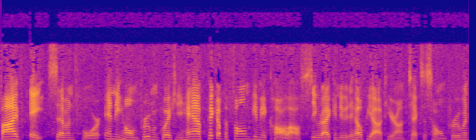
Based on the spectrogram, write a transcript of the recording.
713-212-5874. Any home improvement question you have, pick up the phone, give me a call. I'll see what I can do to help you out here on Texas Home Improvement.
